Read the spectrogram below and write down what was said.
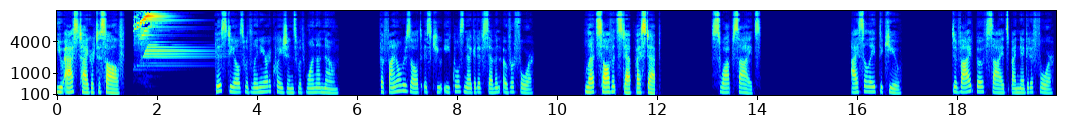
You ask Tiger to solve. This deals with linear equations with one unknown. The final result is q equals negative 7 over 4. Let's solve it step by step. Swap sides. Isolate the q. Divide both sides by negative 4.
